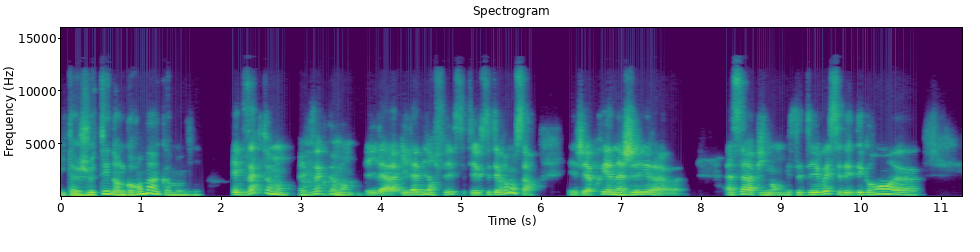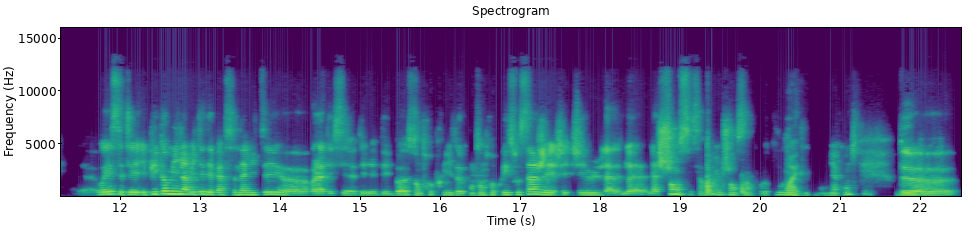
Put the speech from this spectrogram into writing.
il t'a jeté dans le grand bain, comme on dit. Exactement, exactement. il a, il a bien fait. C'était, c'était vraiment ça. Et j'ai appris à nager assez rapidement. Mais c'était, ouais, c'est des, grands. Euh, oui, c'était. Et puis, comme il invitait des personnalités, euh, voilà, des, des, des boss d'entreprise, de compte entreprise, tout ça, j'ai, eu la, la, chance, c'est vraiment une chance hein, pour le coup, je me rends bien compte, de,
